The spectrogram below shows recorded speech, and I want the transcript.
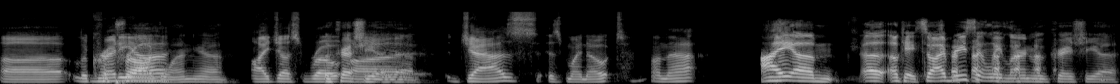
Uh lucretia one yeah. I just wrote Lucretia, uh, jazz is my note on that I um uh, okay, so I recently learned Lucretia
